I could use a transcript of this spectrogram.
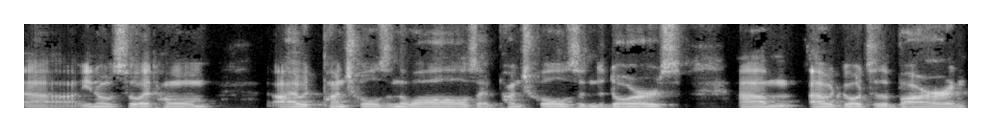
Uh, you know, so at home, I would punch holes in the walls. I'd punch holes in the doors. Um, I would go to the bar and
